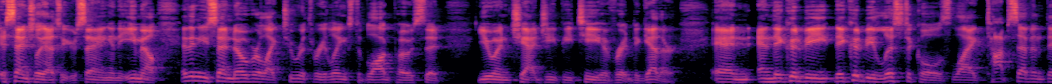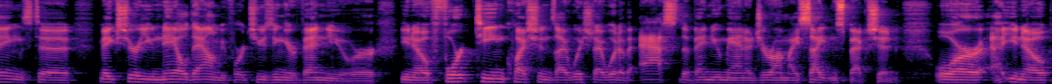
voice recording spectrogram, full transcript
essentially that's what you're saying in the email. And then you send over like two or three links to blog posts that you and ChatGPT have written together. And and they could be they could be listicles like top seven things to make sure you nail down before choosing your venue or you know 14 questions i wished i would have asked the venue manager on my site inspection or you know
